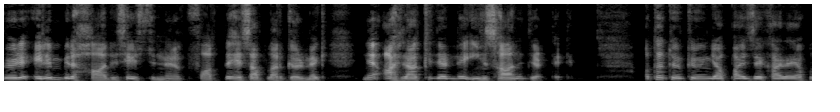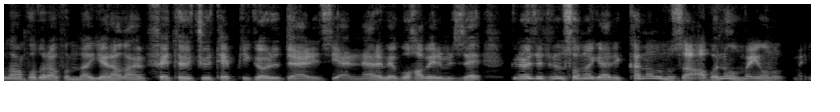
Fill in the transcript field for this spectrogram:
Böyle elin bir hadise üstünden farklı hesaplar görmek ne ahlakidir ne insanidir dedi. Atatürk'ün yapay zeka ile yapılan fotoğrafında yer alan FETÖ'cü tepki gördü değerli izleyenler ve bu haberimizde gün özetinin sonuna geldik. Kanalımıza abone olmayı unutmayın.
